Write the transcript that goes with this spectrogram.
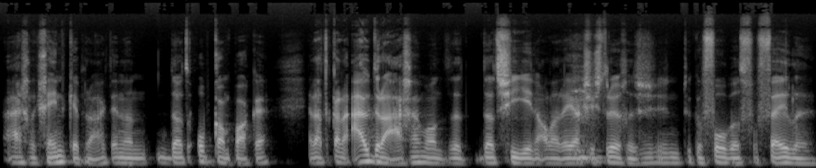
eigenlijk gehandicap raakt. En dan dat op kan pakken. En dat kan uitdragen, want dat, dat zie je in alle reacties terug. Dus het is natuurlijk een voorbeeld voor vele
